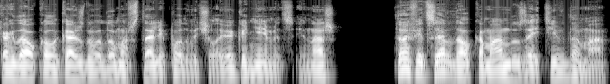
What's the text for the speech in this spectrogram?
Когда около каждого дома встали по два человека, немец и наш, то офицер дал команду зайти в дома.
